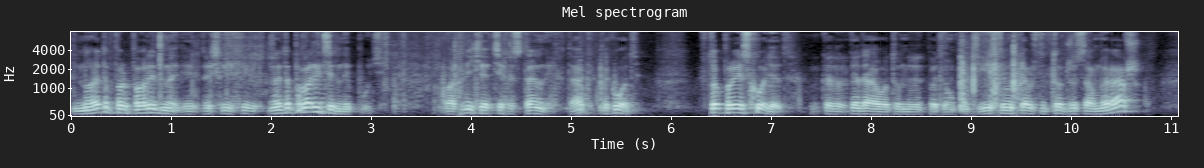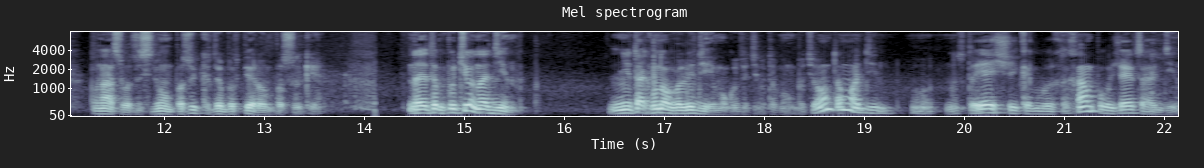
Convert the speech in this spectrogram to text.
Но это положительный, то есть, но это положительный путь, в отличие от всех остальных. Так, так вот, что происходит, когда, когда вот он идет по этому пути? Если мы скажем, что тот же самый Раш, у нас вот в седьмом посуке, который был в первом посуке, на этом пути он один – не так много людей могут идти по такому пути. Он там один. Вот. Настоящий как бы хахам получается один.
